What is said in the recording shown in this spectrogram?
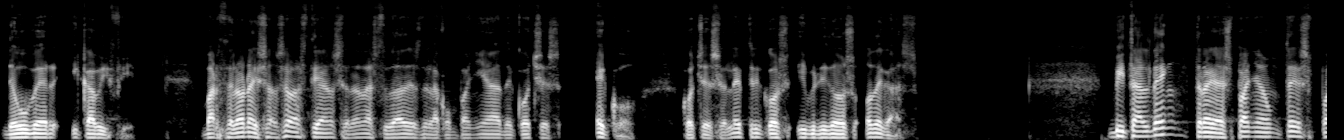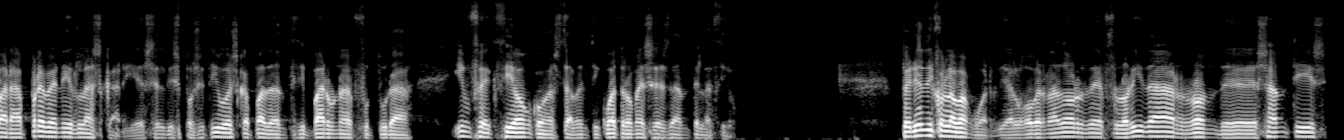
de Uber y Cabify. Barcelona y San Sebastián serán las ciudades de la compañía de coches Eco, coches eléctricos, híbridos o de gas. Vitalden trae a España un test para prevenir las caries. El dispositivo es capaz de anticipar una futura infección con hasta 24 meses de antelación. Periódico La Vanguardia. El gobernador de Florida, Ron DeSantis,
